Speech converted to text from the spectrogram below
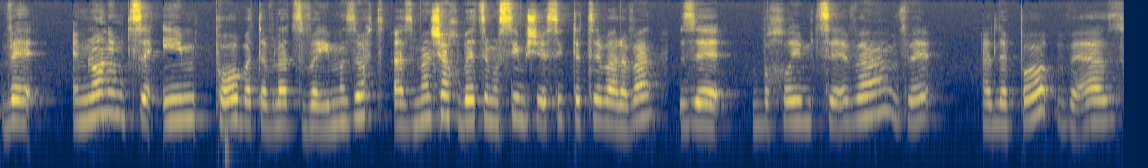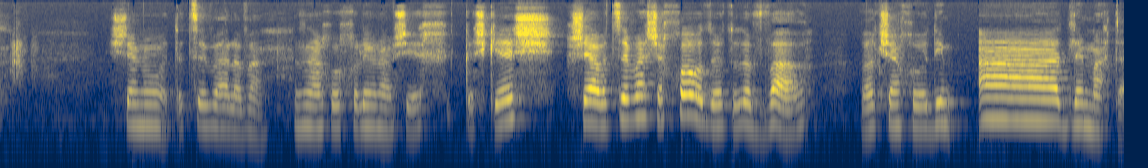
והם לא נמצאים פה בטבלת צבעים הזאת, אז מה שאנחנו בעצם עושים בשביל להשיג את הצבע הלבן זה בוחרים צבע ועד לפה, ואז יש לנו את הצבע הלבן. אז אנחנו יכולים להמשיך קשקש. עכשיו הצבע השחור זה אותו דבר, רק שאנחנו יודעים עד למטה.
